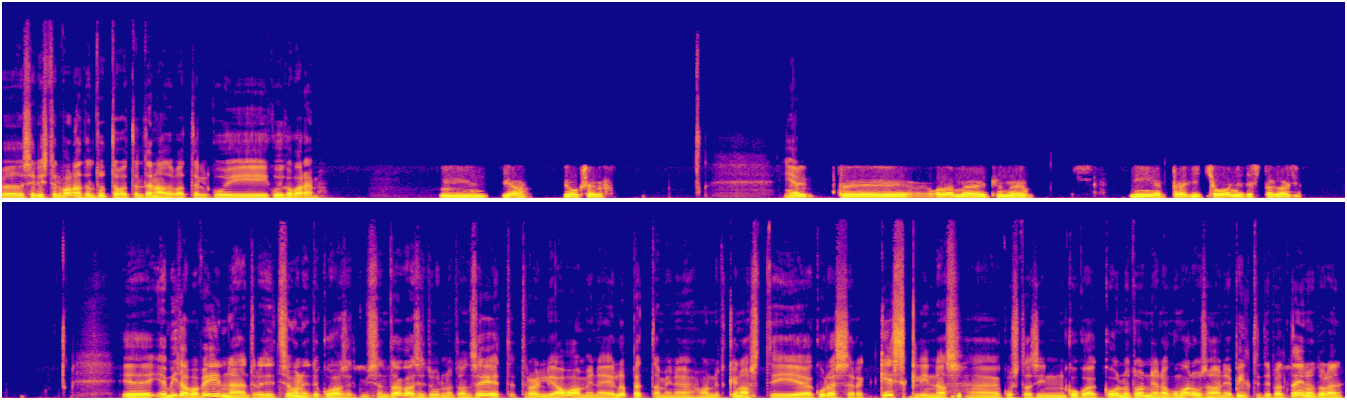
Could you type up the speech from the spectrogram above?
äh, sellistel vanadel tuttavatel tänavatel kui, kui ka varem mm,? jah, jookseb ja.... et öö, äh, oleme, ütleme nii, et traditsioonidest tagasi ja mida ma veel näen traditsioonide kohaselt, mis on tagasi tulnud, on see, et, et ralli avamine ja lõpetamine on nüüd kenasti Kuressaare kesklinnas, kus ta siin kogu aeg ka olnud on ja nagu ma aru saan ja piltide pealt näinud olen,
